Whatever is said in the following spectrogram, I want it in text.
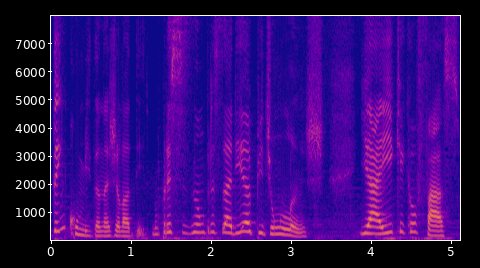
tem comida na geladeira. Não, precisa, não precisaria pedir um lanche. E aí, o que, que eu faço?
